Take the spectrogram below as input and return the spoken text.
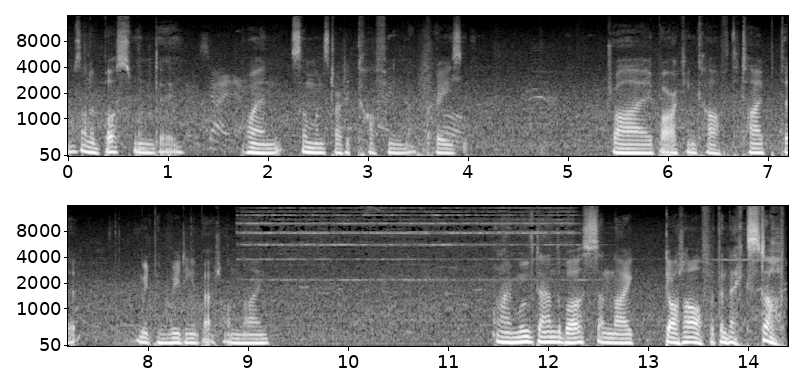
I was on a bus one day when someone started coughing like crazy. Dry, barking cough, the type that we'd been reading about online. And I moved down the bus and I got off at the next stop.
